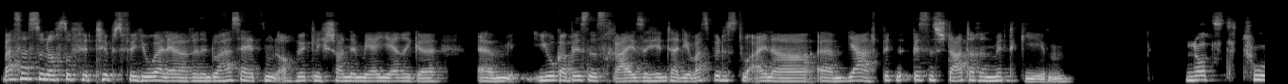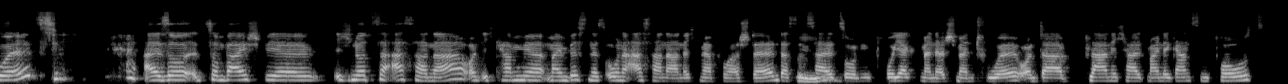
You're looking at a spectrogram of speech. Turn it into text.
Was hast du noch so für Tipps für Yogalehrerinnen? Du hast ja jetzt nun auch wirklich schon eine mehrjährige ähm, Yoga-Business-Reise hinter dir. Was würdest du einer ähm, ja, Business-Starterin mitgeben? Nutzt Tools, also zum Beispiel, ich nutze Asana und ich kann mir mein Business ohne Asana nicht mehr vorstellen. Das mhm. ist halt so ein Projektmanagement-Tool und da plane ich halt meine ganzen Posts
